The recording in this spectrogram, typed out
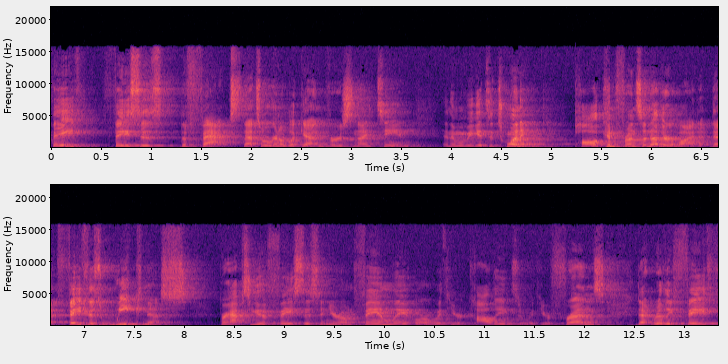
faith faces the facts. That's what we're going to look at in verse 19. And then when we get to 20, Paul confronts another lie that, that faith is weakness Perhaps you have faced this in your own family or with your colleagues or with your friends, that really faith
